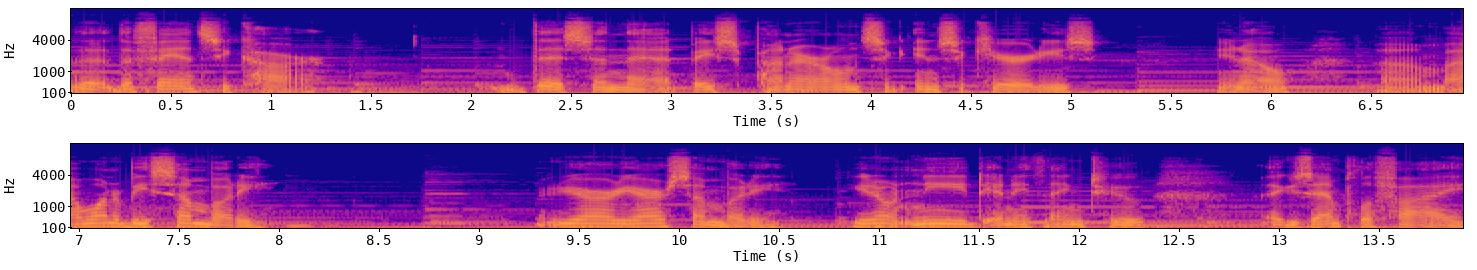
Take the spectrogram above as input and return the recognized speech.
the, the fancy car, this and that, based upon our own insecurities. You know, um, I want to be somebody. You already are somebody. You don't need anything to exemplify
